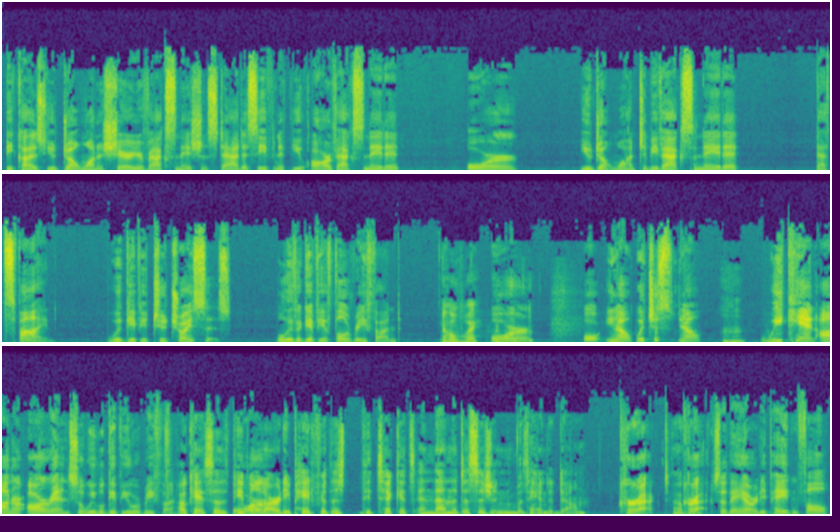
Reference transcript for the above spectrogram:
because you don't want to share your vaccination status, even if you are vaccinated, or you don't want to be vaccinated, that's fine. We'll give you two choices. We'll either give you a full refund Oh boy. or or you know which is you know Mm-hmm. we can't honor our end so we will give you a refund. Okay, so the people had already paid for the, the tickets and then the decision was handed down. correct correct. So they already paid in full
